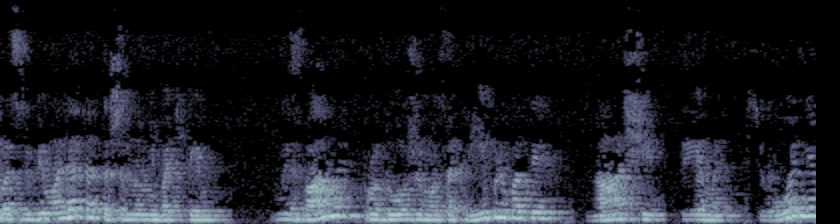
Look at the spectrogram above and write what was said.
вас, любі малята та шановні батьки. Ми з вами продовжимо закріплювати наші теми. Сьогодні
